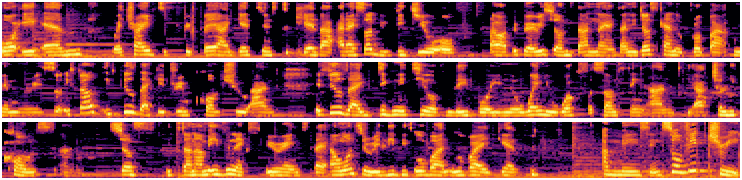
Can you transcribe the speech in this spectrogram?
4 a.m. We're trying to prepare and get things together. And I saw the video of our preparations that night and it just kind of brought back memories. So it felt it feels like a dream come true and it feels like dignity of labor, you know, when you work for something and it actually comes and it's just it's an amazing experience that I want to relive it over and over again. Amazing. So victory.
